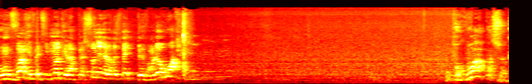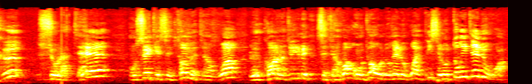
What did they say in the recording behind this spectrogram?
on voit qu'effectivement que la personne est dans le respect devant le roi. Pourquoi? Parce que sur la terre, on sait que cet homme est un roi, le corps, la nature mais c'est un roi, on doit honorer le roi, et puis c'est l'autorité du roi.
